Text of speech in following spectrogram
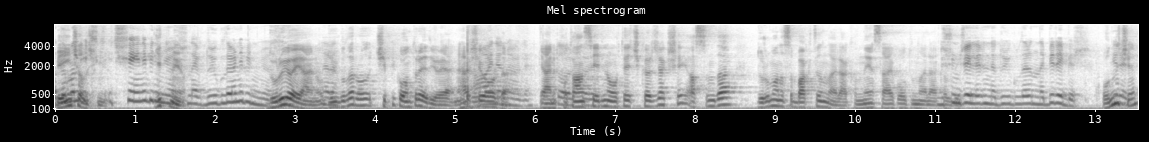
Adamın iç, çalışmıyor. iç şeyini bilmiyorsun, evet, duygularını bilmiyorsun. Duruyor yani. O Evet. duygular o çipi kontrol ediyor yani. Her şey Aynen orada. öyle. Çok Yani doğru potansiyelini ortaya çıkaracak şey aslında duruma nasıl baktığınla alakalı, neye sahip olduğunla alakalı. değil. Düşüncelerinle, duygularınla birebir. Onun Birebir. için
